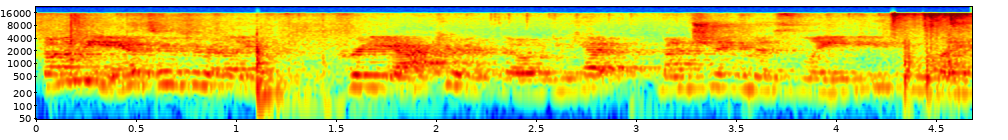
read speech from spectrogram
Some of the answers were like pretty accurate though. And You kept mentioning this lady who like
